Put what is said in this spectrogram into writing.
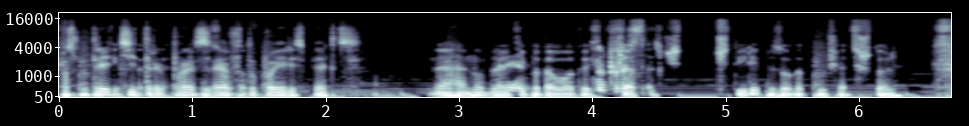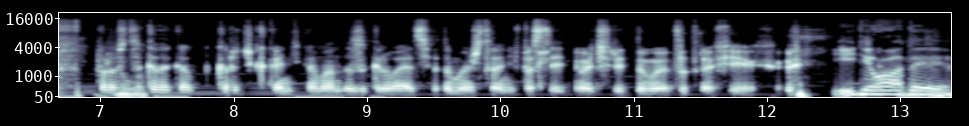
Посмотреть титры. э, Press F эпизодов. to pay respects. А, ну да, Блин, типа того. То есть ну сейчас просто- четыре эпизода, получается, что ли? Просто Ну вот. когда, ко- короче, какая-нибудь команда закрывается, я думаю, что они в последнюю очередь думают о трофеях. Идиоты!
